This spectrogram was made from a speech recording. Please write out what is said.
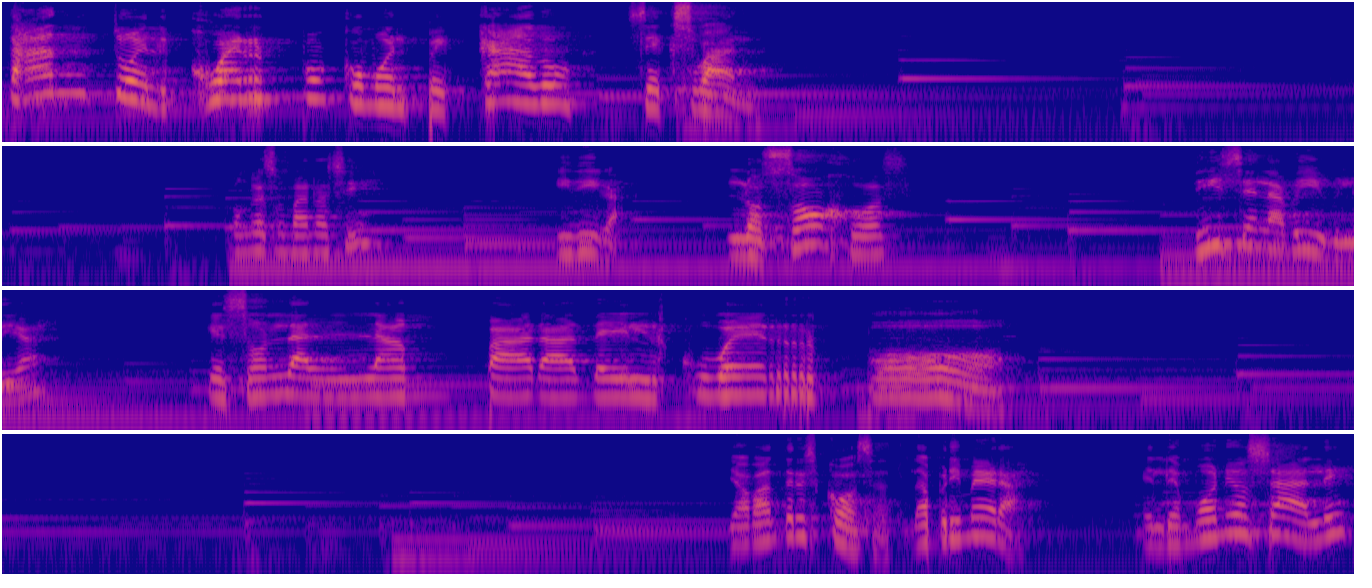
tanto el cuerpo como el pecado sexual. Ponga su mano así y diga, los ojos, dice la Biblia, que son la lámpara del cuerpo. Ya van tres cosas. La primera, el demonio sale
